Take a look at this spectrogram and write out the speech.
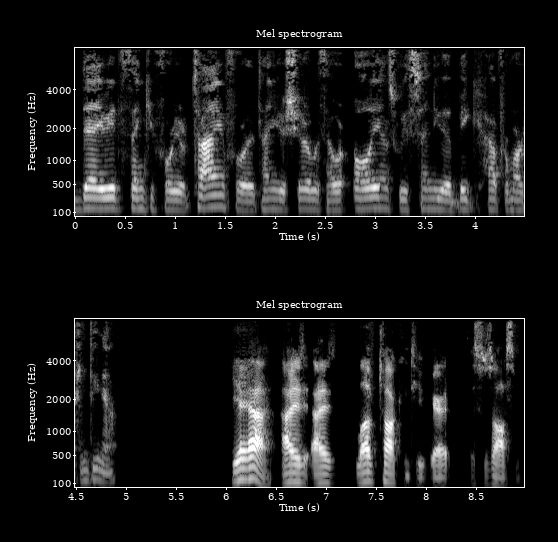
David, thank you for your time, for the time you share with our audience. We send you a big hug from Argentina. Yeah, I, I love talking to you, Garrett. This was awesome.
